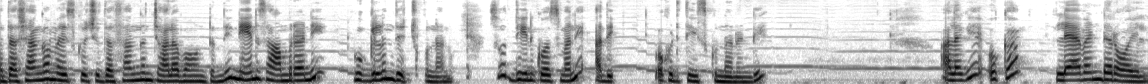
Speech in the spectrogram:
దశాంగం వేసుకోవచ్చు. దశాంగం చాలా బాగుంటుంది. నేను సాంబ్రాణి గుగ్గిలను తెచ్చుకున్నాను. సో దీనికోసమని అది ఒకటి తీసుకున్నానండి. అలాగే ఒక లావెండర్ ఆయిల్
